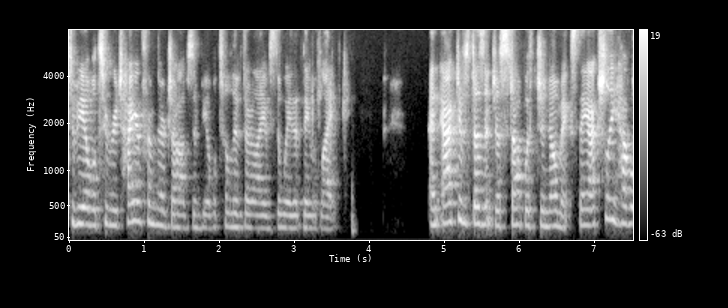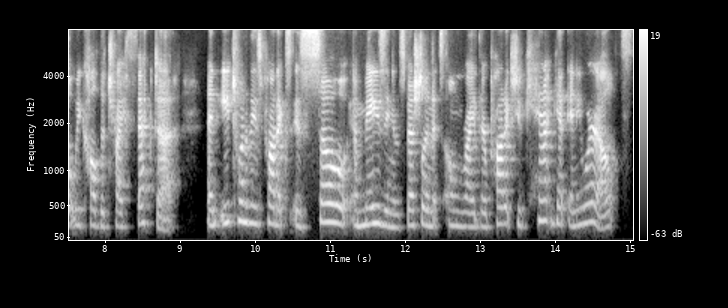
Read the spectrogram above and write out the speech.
to be able to retire from their jobs and be able to live their lives the way that they would like. And ACTIVZ doesn't just stop with Genomix. They actually have what we call the trifecta and each one of these products is so amazing and special in its own right. They're products you can't get anywhere else.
